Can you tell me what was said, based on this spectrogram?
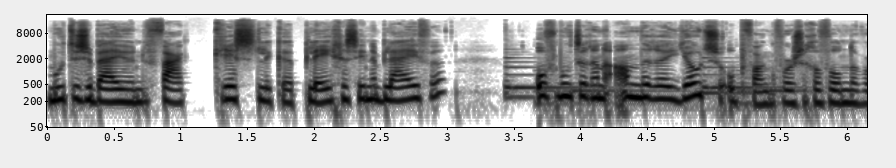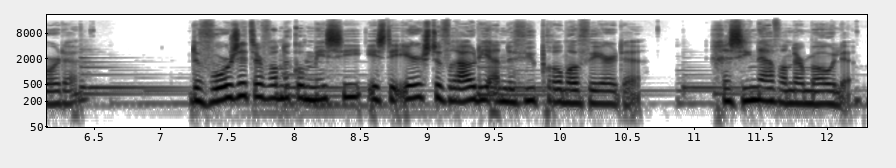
Moeten ze bij hun vaak christelijke pleeggezinnen blijven? Of moet er een andere Joodse opvang voor ze gevonden worden? De voorzitter van de commissie is de eerste vrouw die aan de VU promoveerde, Gesina van der Molen.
